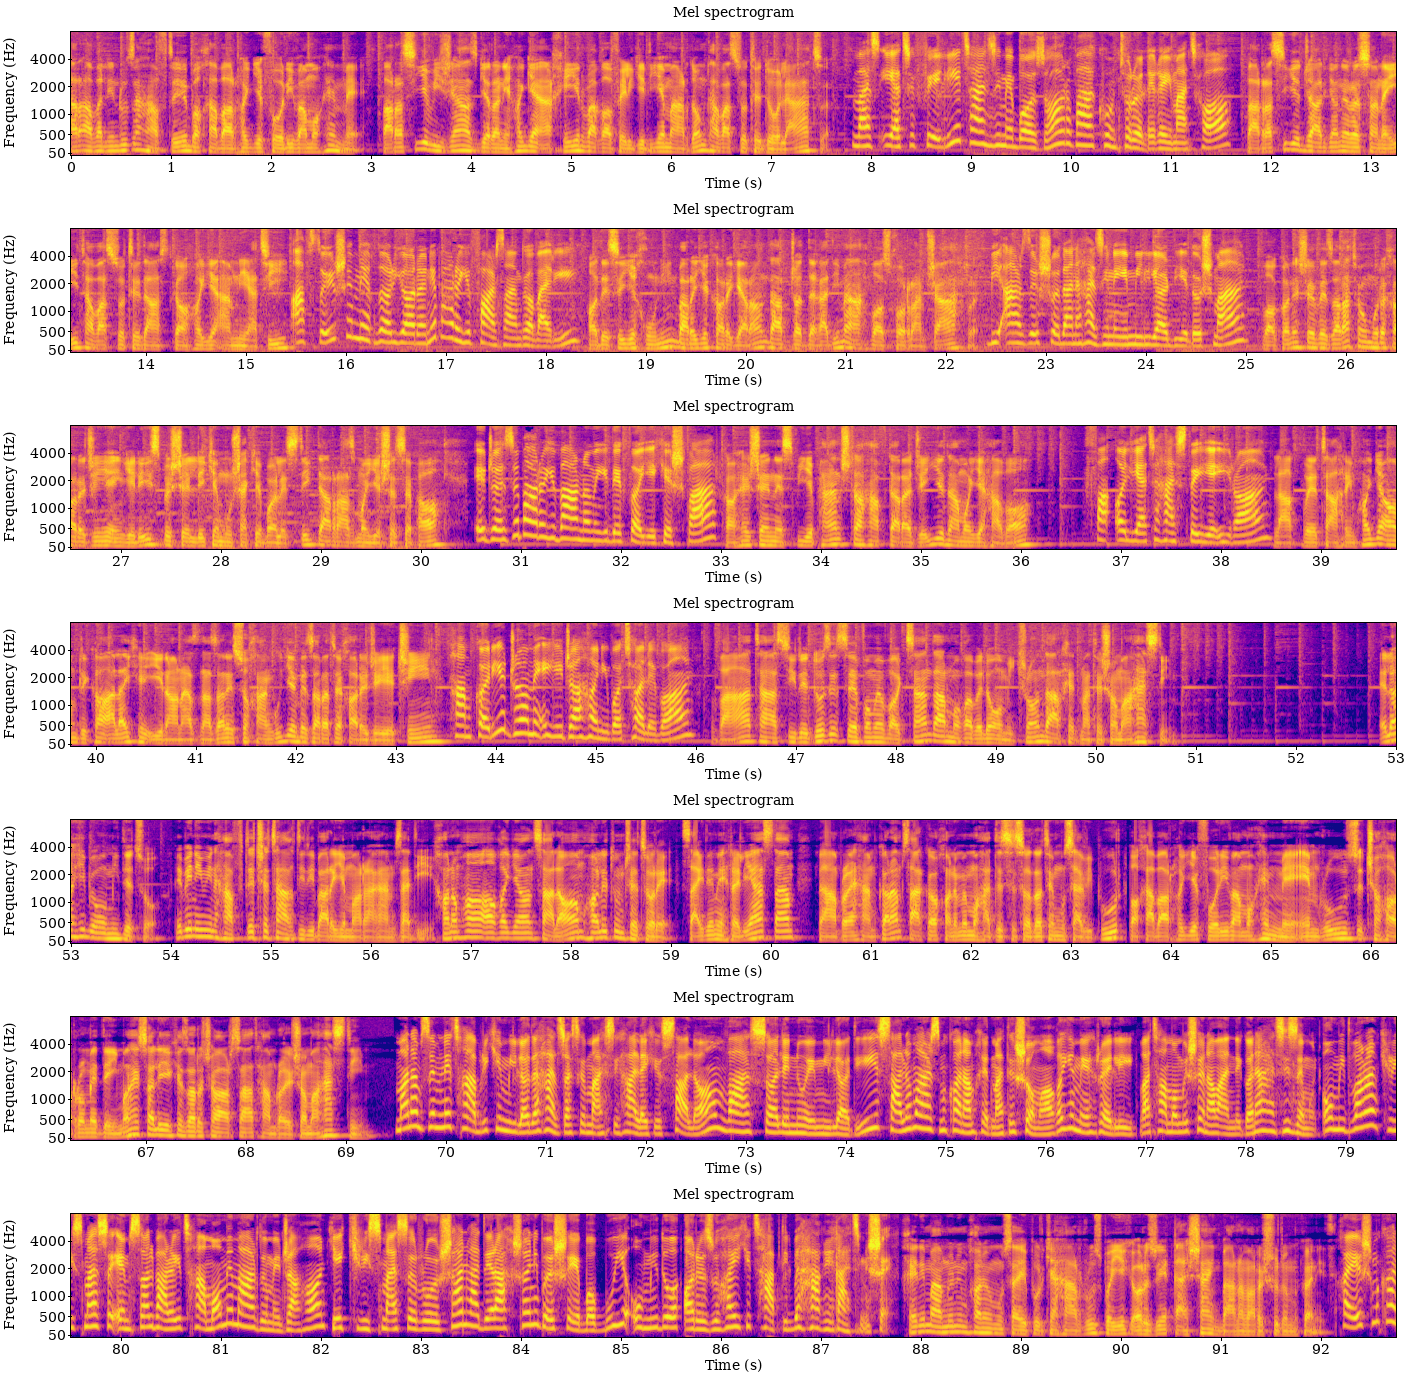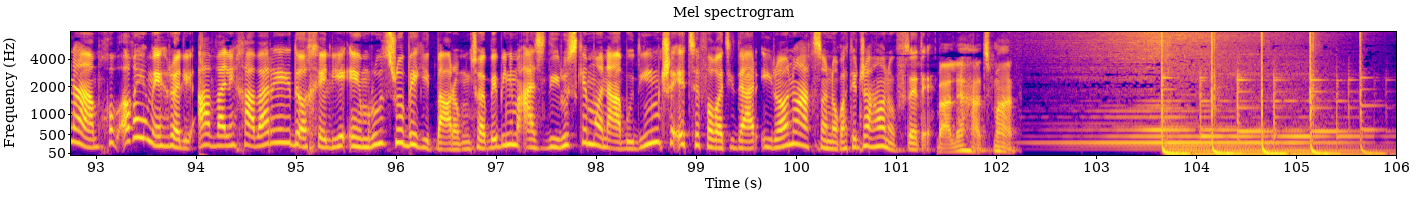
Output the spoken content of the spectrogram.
در اولین روز هفته با خبرهای فوری و مهمه. بررسی ویژه از گرانی های اخیر و غافلگیری مردم توسط دولت وضعیت فعلی تنظیم بازار و کنترل قیمت ها بررسی جریان رسانه‌ای توسط دستگاه های امنیتی افزایش مقدار یارانه برای فرزندآوری حادثه خونین برای کارگران در جاده قدیم اهواز خرمشهر بی ارزش شدن هزینه میلیاردی دشمن واکنش وزارت امور خارجه انگلیس به شلیک موشک بالستیک در رزمایش سپاه اجازه برای برنامه دفاعی کشور. کاهش نسبی 5 تا 7 درجه دمای هوا. فعالیت هسته ایران. لغو تحریم های آمریکا علیه ایران از نظر سخنگوی وزارت خارجه چین. همکاری جامعه جهانی با طالبان. و تأثیر دوز سوم واکسن در مقابل اومیکرون در خدمت شما هستیم. الهی به امید تو. ببینیم این هفته چه تقدیری برای ما رقم زدی. خانم ها آقایان سلام. حالتون چطوره؟ سعید مهرلی هستم به همراه همکارم سرکار خانم محدث سادات موسوی پور با خبرهای فوری و مهم امروز چهارم دیماه سال 1400 همراه شما هستیم. منم ضمن تبریک میلاد حضرت مسیح علیه السلام و سال نو میلادی سلام عرض می‌کنم خدمت شما آقای مهرلی و تمام شنوندگان عزیزمون. امیدوارم کریسمس امسال برای تمام مردم جهان یک کریسمس روشن و درخشانی باشه با بوی امید و آرزوهایی که تبدیل به حقیقت میشه. خیلی ممنونیم خانم موسوی پور که هر روز با یک آرزوی قشنگ برنامه رو شروع می‌کنید. خواهش می‌کنم. خب آقای مهرلی اولین خبر داخلی امروز رو بگید برامون تا ببینیم از دیروز که ما نبودیم چه اتفاقاتی در ایران و اقصا نقاط جهان افتاده. بله حتما.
